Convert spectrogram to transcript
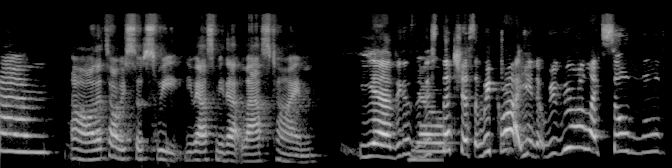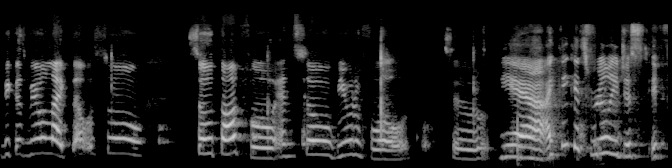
Um, oh, that's always so sweet. You asked me that last time. Yeah, because no. this touched us. We cried. You know, we, we were like so moved because we were like that was so so thoughtful and so beautiful. So yeah, I think it's really just if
